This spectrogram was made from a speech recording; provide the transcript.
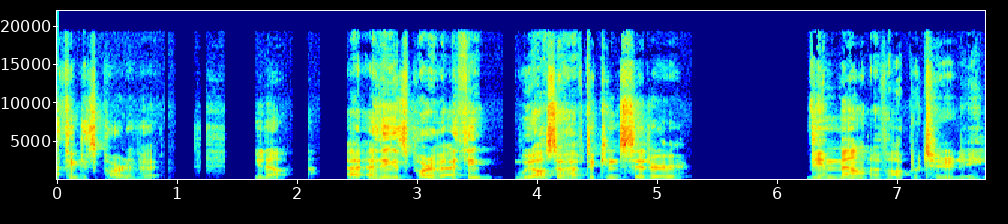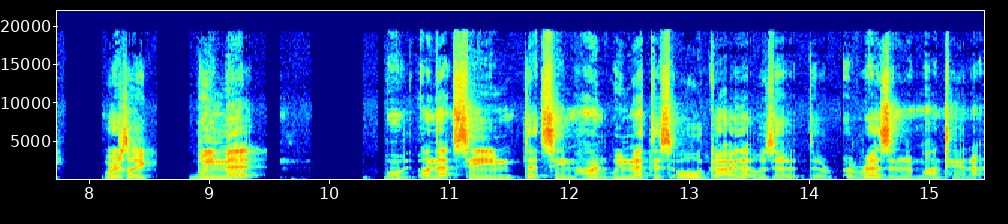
I think it's part of it. You know, I, I think it's part of it. I think we also have to consider the amount of opportunity. Whereas, like, we met well, on that same that same hunt, we met this old guy that was a the, a resident of Montana,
